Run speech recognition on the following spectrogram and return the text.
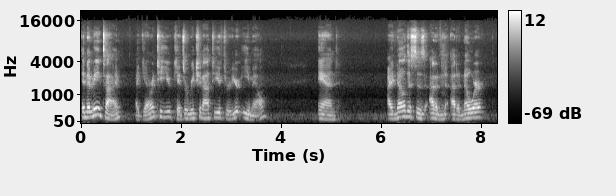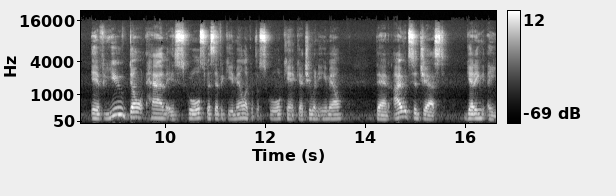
In the meantime, I guarantee you kids are reaching out to you through your email. And I know this is out of, out of nowhere. If you don't have a school specific email, like if the school can't get you an email, then I would suggest getting a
